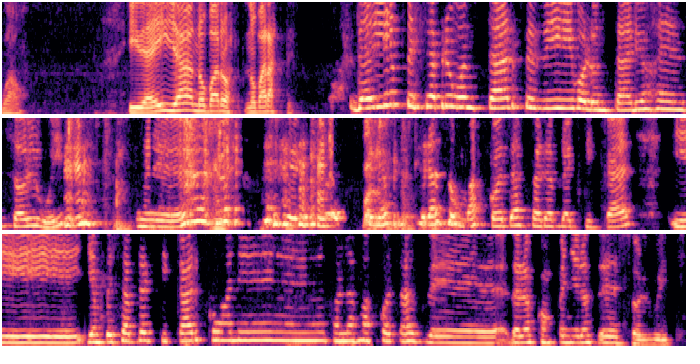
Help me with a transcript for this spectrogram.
Wow. Y de ahí ya no paró, no paraste. De ahí empecé a preguntar, pedí voluntarios en Solwich. eh, que nos trajeran sus mascotas para practicar y, y empecé a practicar con, eh, con las mascotas de, de los compañeros de Solwich.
